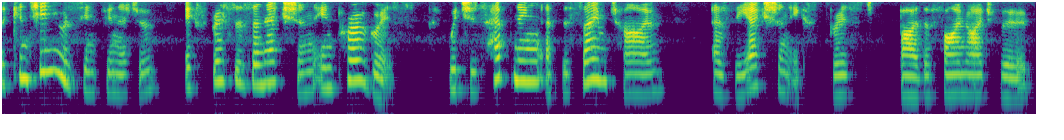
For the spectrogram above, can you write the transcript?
The continuous infinitive expresses an action in progress, which is happening at the same time as the action expressed by the finite verb.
